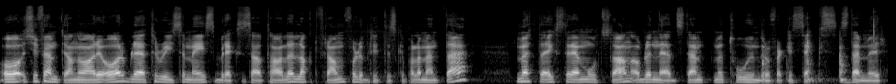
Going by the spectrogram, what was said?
Og 25.1 i år ble Theresa Mays brexit-avtale lagt fram for det britiske parlamentet, møtte ekstrem motstand og ble nedstemt med 246 stemmer.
